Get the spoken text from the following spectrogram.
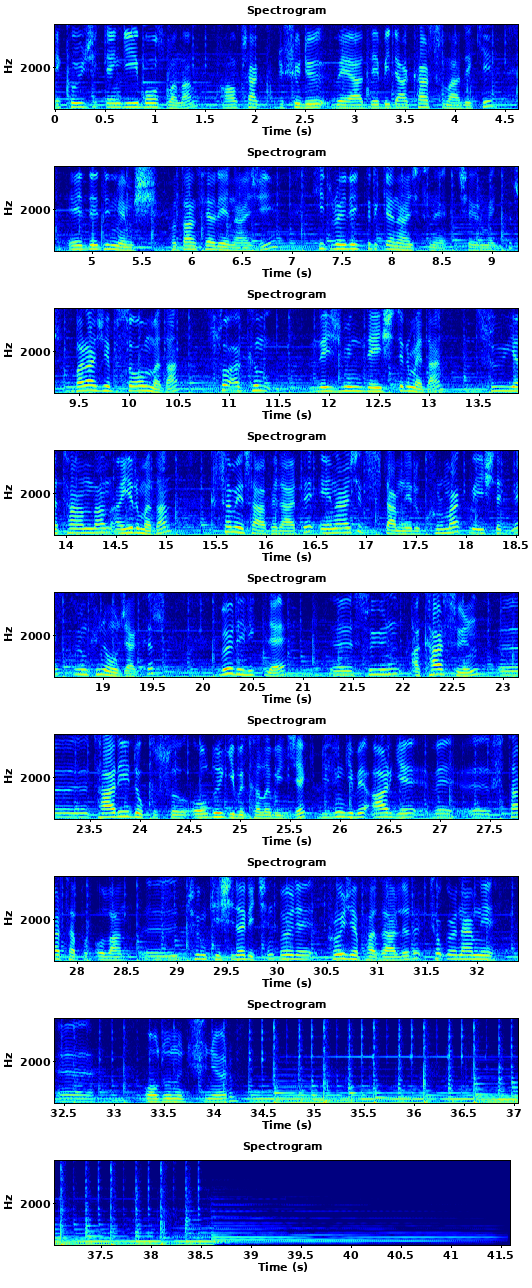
ekolojik dengeyi bozmadan alçak düşülü veya debili akarsulardaki elde edilmemiş potansiyel enerjiyi hidroelektrik enerjisine çevirmektir. Baraj yapısı olmadan, su akım rejimini değiştirmeden, suyu yatağından ayırmadan kısa mesafelerde enerji sistemleri kurmak ve işletmek mümkün olacaktır. Böylelikle e, suyun, akarsuyun e, tarihi dokusu olduğu gibi kalabilecek. Bizim gibi ARGE ve e, startup olan e, tüm kişiler için böyle proje pazarları çok önemli e, olduğunu düşünüyorum.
